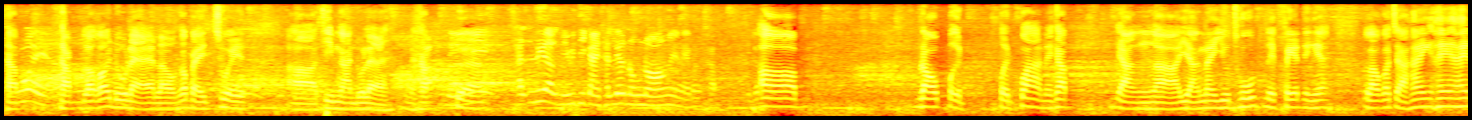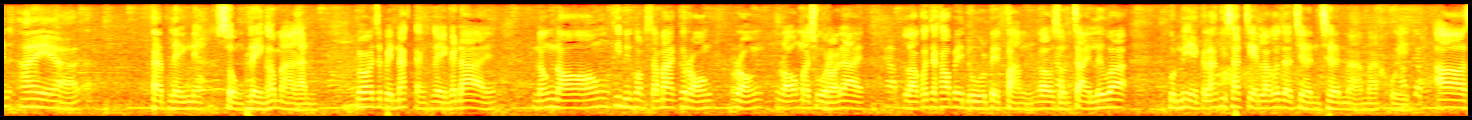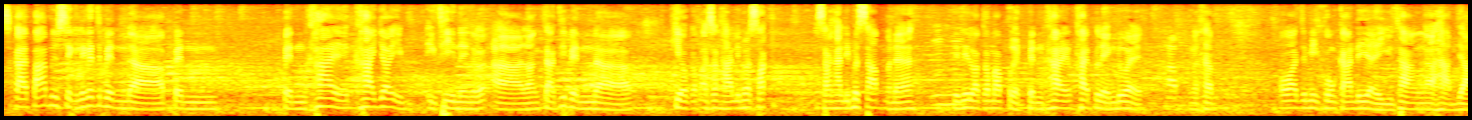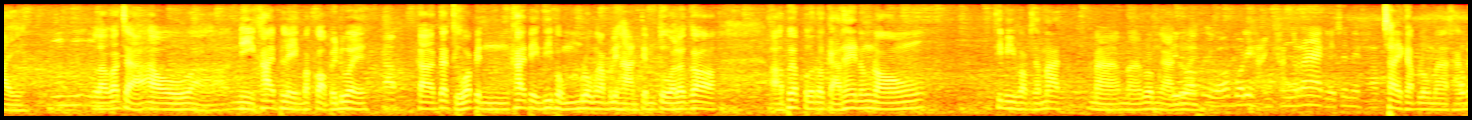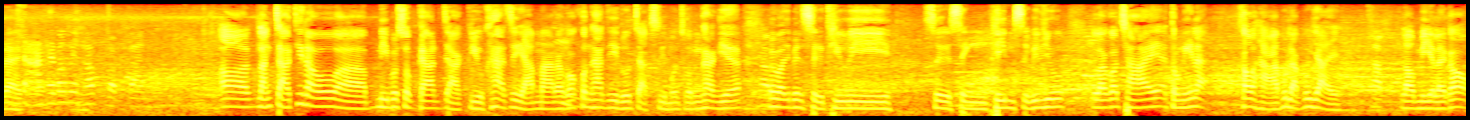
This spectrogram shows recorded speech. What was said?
ครับครับเราก็ดูแลเราก็ไปช่วยอ่าทีมงานดูแลนะครับเพื่อคัดเลือกมีวิธีการคัดเลือกน้องๆยังไงบ้างครับ เอ่อเราเปิดเปิดกว้างนะครับอย่างอ่าอย่างใน YouTube ในเฟซอย่างเงี้ยเราก็จะให้ให้ให้ให้อ่าแฟนเพลงเนี่ยส่งเพลงเข้ามากัน ไม่ว่าจะเป็นนักแต่งเพลงก็ได้ น้องๆที่มีความสามารถก็ร้องร้องร้องมาชวนเราได้ครับเราก็จะเข้าไปดูไปฟังเราสนใจหรือว่าคุณมีเอกลักษณ์ที่ชัดเจนเราก็จะเชิญเชิญมามาคุยสกายพาร์คมิวสิกนี่ก็จะเป็นอ่าเป็นเป็นค่ายค่ายย่อยอีกอีกทีหนึ่งอ่าหลังจากที่เป็นอ่าเกี่ยวกับอสังหาริมทรัพย์อ สังหาริมทรัพย์อะนะทีนี้เราก็มาเปิดเป็นค่ายค่ายเพลงด้วยครับนะครับ เพราะว่าจะมีโครงการใหญ่ๆอยู่ทางอาหารใหญ่ เราก็จะเอาอ่ามีค่ายเพลงประกอบไปด้วยครับก็จะถือว่าเป็นค่ายเพลงที่ผมลงมาบริหารเต็มตัว แล้วก็อ่าเพื่อเปิดโอกาสให้น้องๆที่มีความสามารถมามาร่วมงานเรียกด้วยว่าเป็นว่าบริหารครั้งแรกเลยใช่ไหมครับใช่ครับลงมาครั้งแรกปรึกษาใครบ้างไหมครับกับการ เอ่อหลังจากที่เราอ่ามีประสบการณ์จากอยู่ค่ายสยามมาเราก็ค่อนข้างที่รู้จักสื่อมวลชนค่อนข้างเยอะ ไม่ว่าจะเป็นสื่อทีวี สื่อสิ่งพิมพ์ สื่อวิทยุเราก็ใช้ตรงนี้แหละเข้าหาผู้หลักผู้ใหญ่ ครับ เรามีอะไรก็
